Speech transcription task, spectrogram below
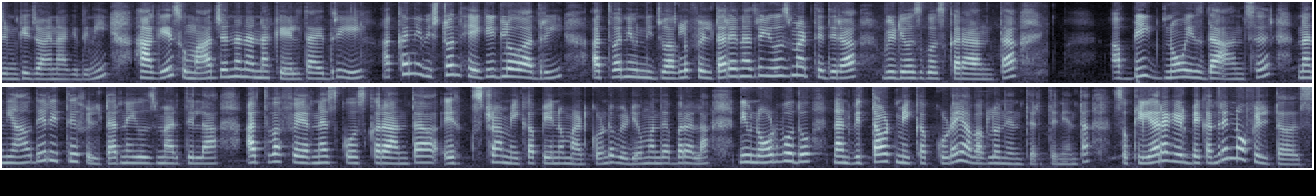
ಜಿಮ್ಗೆ ಜಾಯ್ನ್ ಆಗಿದ್ದೀನಿ. ಹಾಗೆ ಸುಮಾರು ಜನ ನನ್ನ ಕೇಳ್ತಾ ಇದ್ರಿ, ಅಕ್ಕ, ನೀವು ಇಷ್ಟೊಂದು ಹೇಗೆ ಗ್ಲೋ ಆದ್ರಿ? ಅಥವಾ ನೀವು ನಿಜವಾಗ್ಲೂ ಫಿಲ್ಟರ್ ಏನಾದರೂ ಯೂಸ್ ಮಾಡ್ತಿದ್ದೀರಾ ವಿಡಿಯೋಸ್ಗೋಸ್ಕರ ಅಂತ? A big no is the answer ನಾನು ಯಾವುದೇ ರೀತಿ ಫಿಲ್ಟರ್ನ ಯೂಸ್ ಮಾಡ್ತಿಲ್ಲ. ಅಥವಾ ಫೇರ್ನೆಸ್ಗೋಸ್ಕರ ಅಂತ ಎಕ್ಸ್ಟ್ರಾ ಮೇಕಪ್ ಏನು ಮಾಡಿಕೊಂಡು ವಿಡಿಯೋ ಮುಂದೆ ಬರಲ್ಲ. ನೀವು ನೋಡ್ಬೋದು, ನಾನು ವಿತೌಟ್ ಮೇಕಪ್ ಕೂಡ ಯಾವಾಗಲೂ ನಿಂತಿರ್ತೀನಿ ಅಂತ. ಸೊ ಕ್ಲಿಯರಾಗಿ ಹೇಳ್ಬೇಕಂದ್ರೆ ನೋ ಫಿಲ್ಟರ್ಸ್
